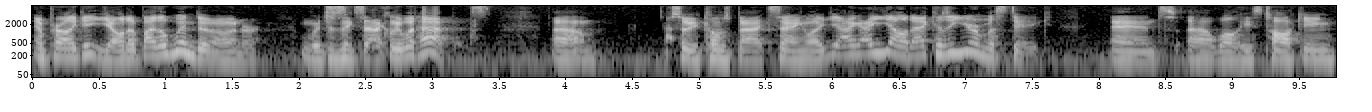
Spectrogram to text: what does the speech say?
and probably get yelled at by the window owner, which is exactly what happens. Um, so he comes back saying, like, yeah, I got yelled at because of your mistake. And uh, while he's talking,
